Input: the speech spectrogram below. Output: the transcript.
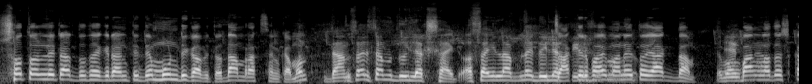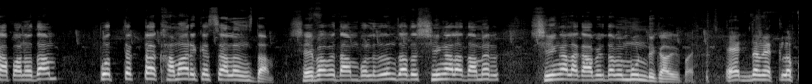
সতেরো লিটার দুধের গ্যারান্টি দিয়ে মুন্ডি গাবি তো দাম রাখছেন কেমন? দাম চাইছে আমি দুই লাখ ষাট। অসাই লাভ নাই দুই লাখ জাকির ভাই মানে তো একদম। এবং বাংলাদেশ কাঁপানো দাম প্রত্যেকটা খামারকে চ্যালেঞ্জ দাম। সেভাবে দাম বলে দেন যাতে সিঙ্গালা দামের সিঙ্গালা গাবির দামে মুন্ডি গাবি পায়। একদম এক লক্ষ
